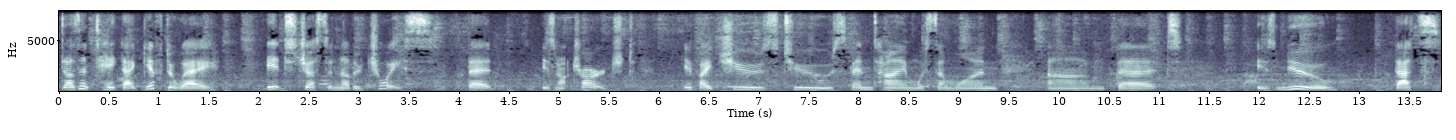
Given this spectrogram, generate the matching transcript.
doesn't take that gift away. It's just another choice that is not charged. If I choose to spend time with someone um, that is new, that's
